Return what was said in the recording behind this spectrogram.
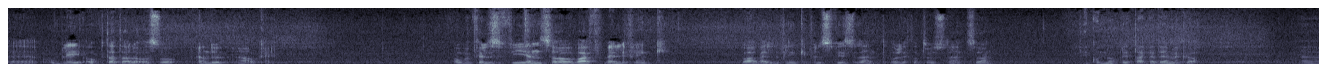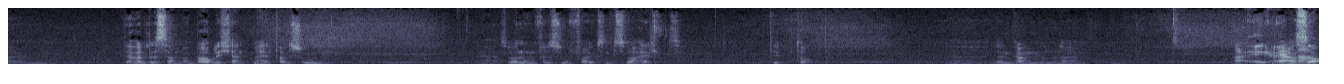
Eh, og bli opptatt av det, og så kan du Ja, OK. Og på filosofien så var jeg veldig flink. Var veldig flink filosofistudent og litteraturstudent, så jeg kunne nok blitt akademiker. Eh, det var det samme. Bare bli kjent med hele tradisjonen. Eh, så var det noen filosofer jeg syntes var helt tipp topp eh, den gang, men eh, Nei, jeg, jeg altså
